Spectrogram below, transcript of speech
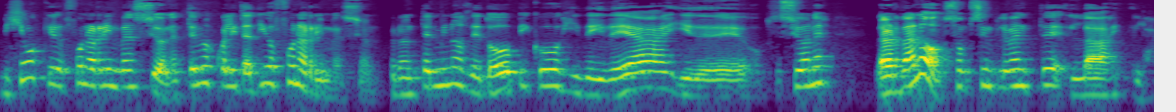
dijimos que fue una reinvención, en términos cualitativos fue una reinvención, pero en términos de tópicos y de ideas y de obsesiones, la verdad no, son simplemente las, las,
